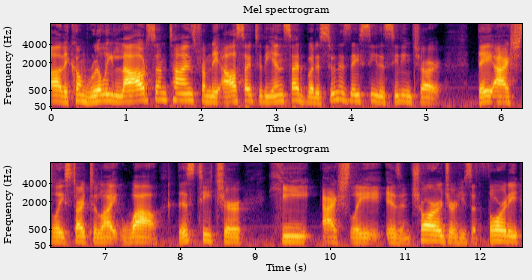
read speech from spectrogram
Uh, they come really loud sometimes from the outside to the inside, but as soon as they see the seating chart, they actually start to like, wow, this teacher, he actually is in charge or he's authority.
